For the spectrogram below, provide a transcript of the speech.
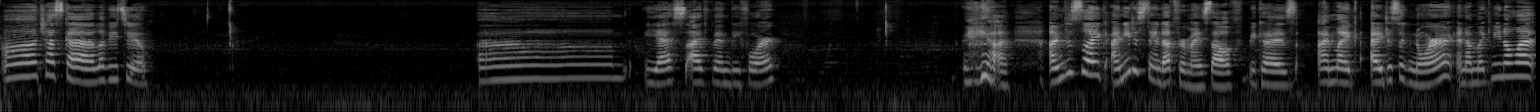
Aw, Cheska, love you too. Um, yes, I've been before. yeah, I'm just like, I need to stand up for myself because I'm like, I just ignore and I'm like, you know what?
